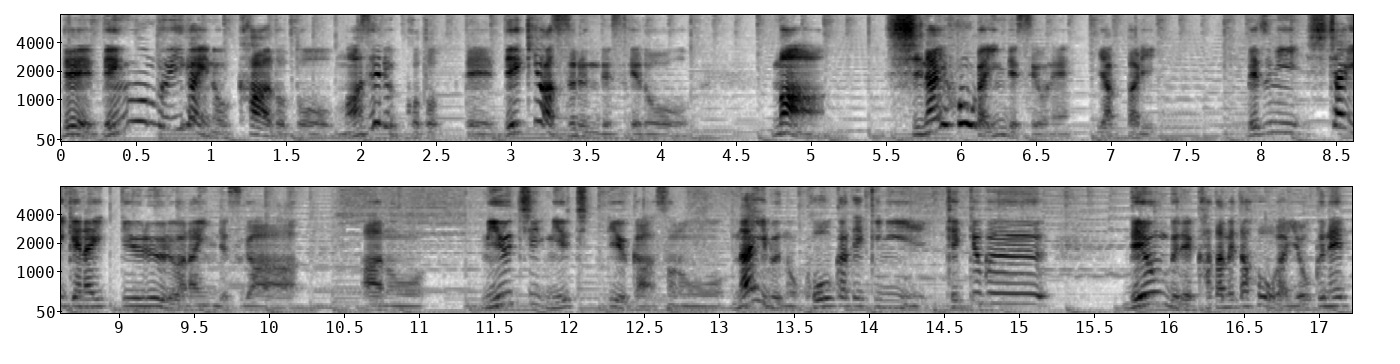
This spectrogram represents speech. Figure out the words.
で電音部以外のカードと混ぜることってできはするんですけどまあしない方がいいんですよねやっぱり。別にしちゃいけないっていうルールはないんですがあの身内身内っていうかその内部の効果的に結局デオン部で固めた方がよくね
